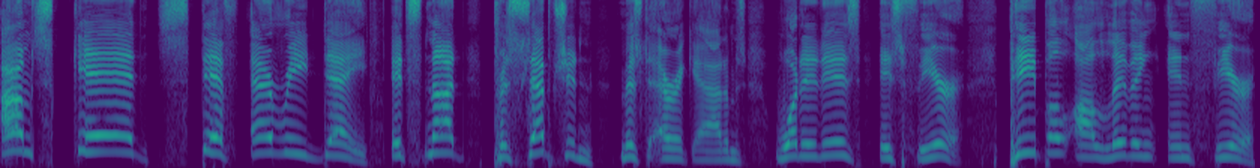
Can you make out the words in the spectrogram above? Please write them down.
I'm scared stiff every day. It's not perception, Mr. Eric Adams. What it is, is fear. People are living in fear.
